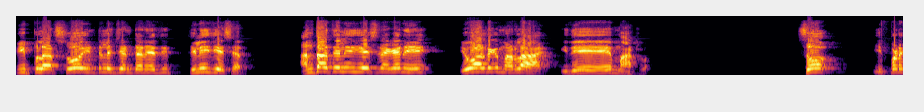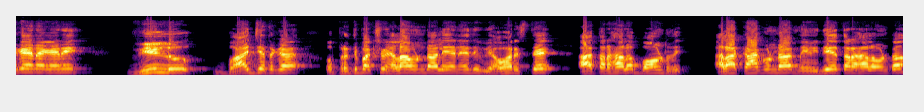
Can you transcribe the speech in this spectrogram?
పీపుల్ ఆర్ సో ఇంటెలిజెంట్ అనేది తెలియజేశారు. అంతా తెలియజేసినా కానీ ఇవాళకి మరలా ఇదే మాటలు. సో ఇప్పటికైనా కానీ వీళ్ళు బాధ్యతగా ప్రతిపక్షం ఎలా ఉండాలి అనేది వ్యవహరిస్తే ఆ తరహాలో బాగుంటుంది. అలా కాకుండా మేము ఇదే తరహాలో ఉంటాం.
